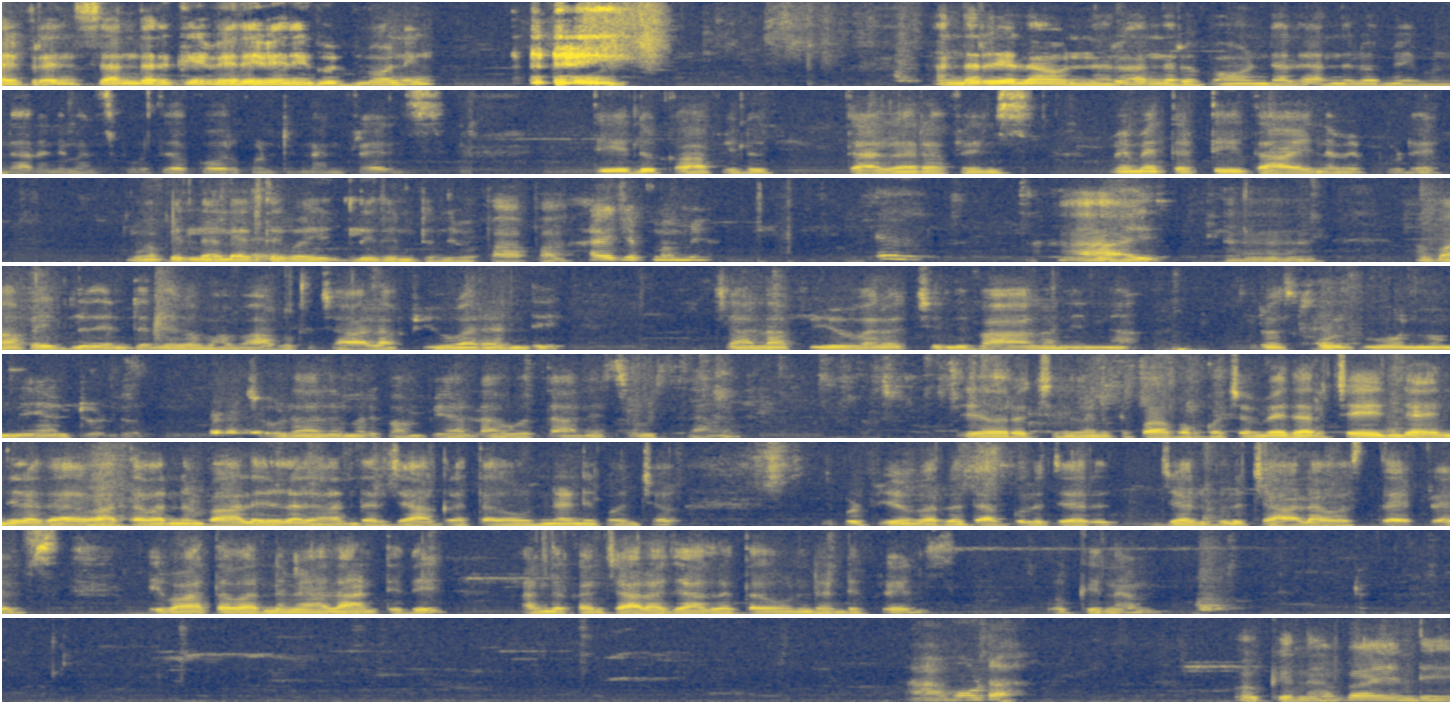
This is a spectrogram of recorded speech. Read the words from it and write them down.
Hi friends అందరికీ very very good morning. అందరూ ఎలా ఉన్నారు? అందరూ బాగుండాలి అందులో మేము ఉండాలని మనస్ఫూర్తిగా కోరుకుంటున్నాను ఫ్రెండ్స్. టీలు కాఫీలు తాగారా ఫ్రెండ్స్? మేమైతే టీ తాగినాం ఇప్పుడే. మా పిల్లలు అయితే ఇడ్లీ తింటుంది మా పాప. హాయ్ చెప్పు మమ్మీ. హాయ్. మా పాప ఇడ్లీ తింటుంది. మా బాబుకి చాలా ఫీవర్ అండి. చాలా ఫీవర్ వచ్చింది బాగా నిన్న. ఈరోజు స్కూల్కి పోను మమ్మీ అంటుండు. చూడాలి మరి పంపించాలా వద్దా అని చూస్తాను. ఫీవర్ వచ్చింది మనకి పాపం కొంచెం వెదర్ చేంజ్ అయింది కదా వాతావరణం బాగాలేదు కదా అందరు జాగ్రత్తగా ఉండండి కొంచెం. ఇప్పుడు ఫీవర్లు దగ్గులు జలు జలుబులు చాలా వస్తాయి ఫ్రెండ్స్ ఈ వాతావరణమే అలాంటిది. అందుకని చాలా జాగ్రత్తగా ఉండండి ఫ్రెండ్స్ ఓకేనా? ఓకేనా? బాయ్ అండి.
